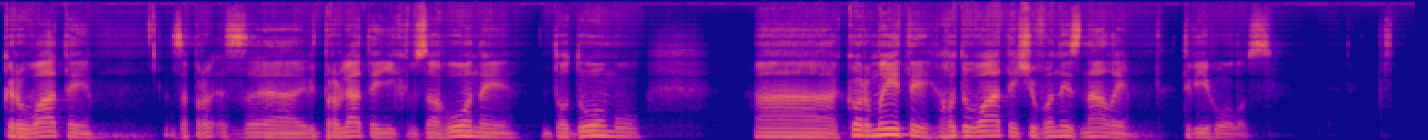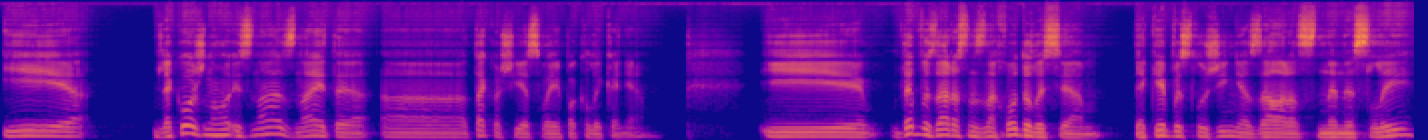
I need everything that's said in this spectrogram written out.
керувати, відправляти їх в загони додому кормити, годувати, щоб вони знали твій голос. І для кожного із нас, знаєте, також є своє покликання. І де б ви зараз не знаходилися, яке би служіння зараз не несли,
